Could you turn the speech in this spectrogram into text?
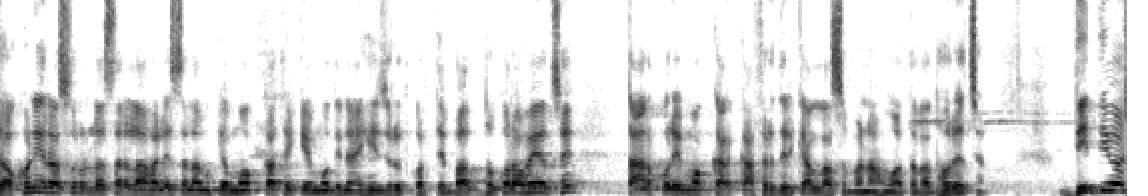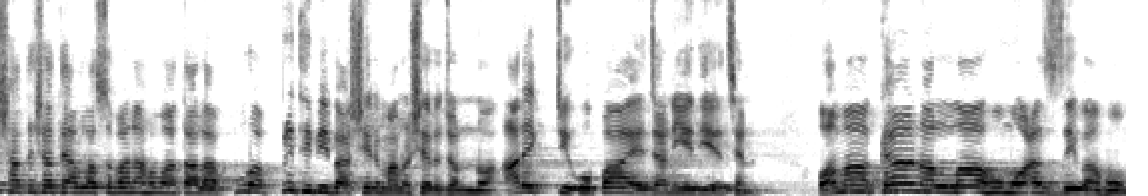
যখনই রাসুল্লাহ সাল্লাহ আলি সাল্লামকে মক্কা থেকে মদিনায় হিজরত করতে বাধ্য করা হয়েছে, তারপরে মক্কার কাফেরদেরকে আল্লাহ সুবাহ তালা ধরেছেন। দ্বিতীয় সাথে সাথে আল্লাহ সুবাহ তালা পুরো পৃথিবীবাসীর মানুষের জন্য আরেকটি উপায় জানিয়ে দিয়েছেন। ওমা কান আল্লাহ মুআজ্জিবাহুম,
